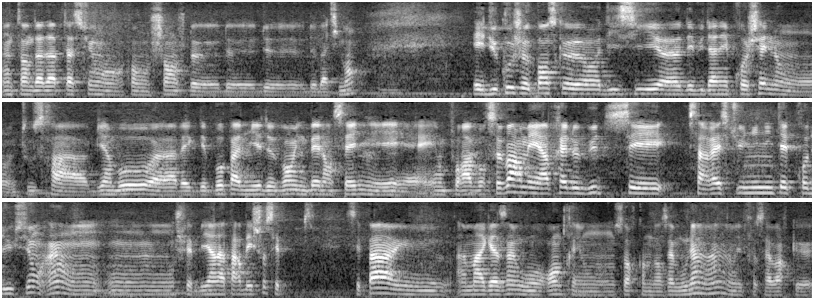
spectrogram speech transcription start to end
un, temps d'adaptation quand on change de, de bâtiment. Et du coup, je pense que d'ici euh, début d'année prochaine, on, tout sera bien beau, euh, avec des beaux palmiers devant, une belle enseigne, et, on pourra vous recevoir. Mais après, le but, c'est, ça reste une unité de production. Hein. On, je fais bien la part des choses. C'est, c'est pas un magasin où on rentre et on sort comme dans un moulin. Hein. Il faut savoir que euh,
